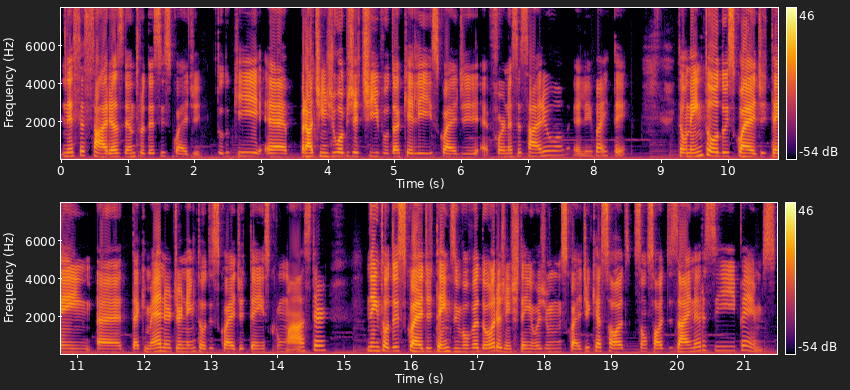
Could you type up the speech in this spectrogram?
necessárias dentro desse squad. Tudo que é para atingir o objetivo daquele squad é, for necessário, ele vai ter. Então, nem todo squad tem é, Tech Manager, nem todo squad tem Scrum Master, nem todo squad tem desenvolvedor. A gente tem hoje um squad que é só, são só designers e PMs.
